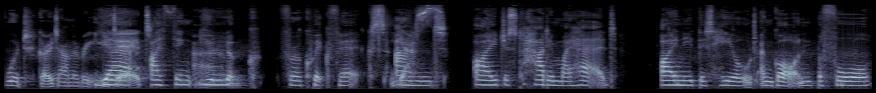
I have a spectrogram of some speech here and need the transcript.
would go down the route you yeah, did. I think you um, look for a quick fix. Yes. And I just had in my head, I need this healed and gone before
